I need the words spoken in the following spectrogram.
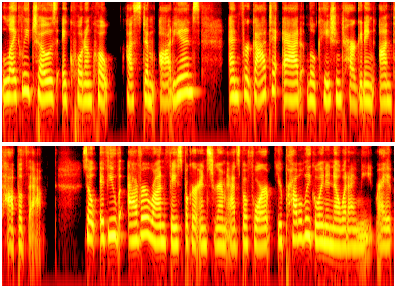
likely chose a quote unquote custom audience and forgot to add location targeting on top of that. So, if you've ever run Facebook or Instagram ads before, you're probably going to know what I mean, right?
